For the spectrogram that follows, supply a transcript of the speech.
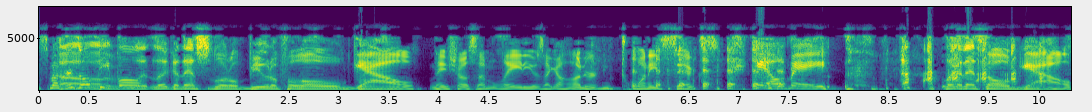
Smuckers Oh, old people. Look, look at this little beautiful old gal. And they show some lady who's like 126. Kill me. look at this old gal.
